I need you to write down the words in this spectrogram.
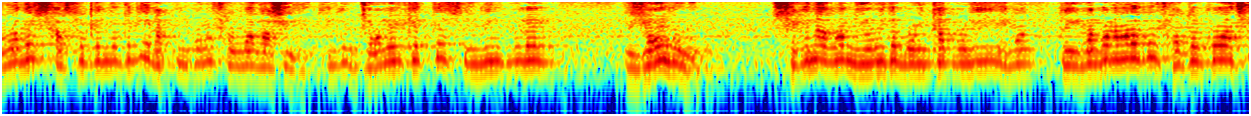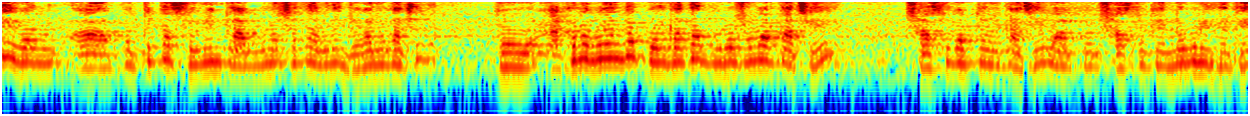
আমাদের স্বাস্থ্যকেন্দ্র থেকে এরকম কোনো সংবাদ আসেনি। কিন্তু জলের ক্ষেত্রে সুইমিং পুলের যে জলগুলো, সেখানে আমরা নিয়মিত পরীক্ষা করি এবং তো এ ব্যাপারে আমরা খুব সতর্ক আছি এবং প্রত্যেকটা সুইমিং ক্লাবগুলোর সাথে আমাদের যোগাযোগ আছে। তো এখনও পর্যন্ত কলকাতা পৌরসভার কাছে, স্বাস্থ্য দপ্তরের কাছে বা স্বাস্থ্য কেন্দ্রগুলি থেকে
